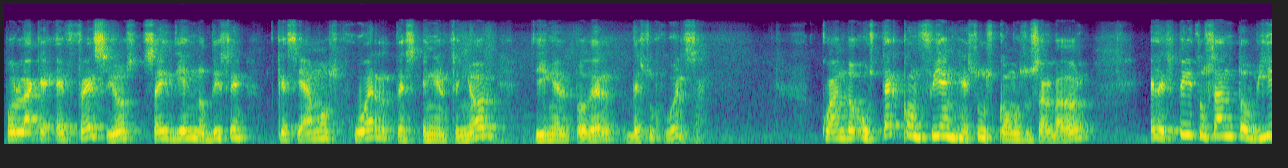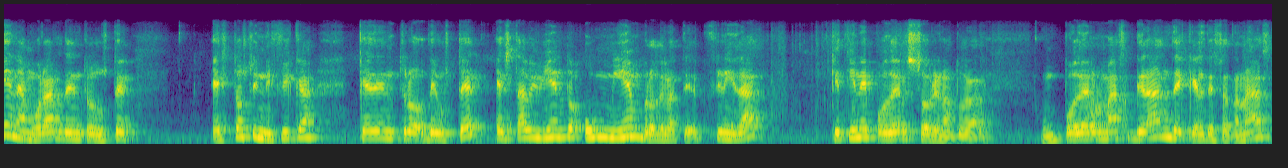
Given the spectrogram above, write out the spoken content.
por la que Efesios 6:10 nos dice que seamos fuertes en el Señor y en el poder de su fuerza. Cuando usted confía en Jesús como su Salvador, el Espíritu Santo viene a morar dentro de usted. Esto significa que dentro de usted está viviendo un miembro de la Trinidad que tiene poder sobrenatural, un poder más grande que el de Satanás,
